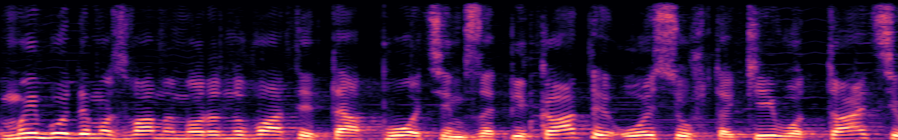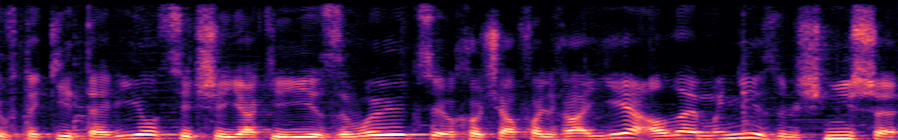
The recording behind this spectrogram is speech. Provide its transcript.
Ми будемо з вами маринувати та потім запікати ось у такій от таці, в такій тарілці, чи як її звуть, хоча фольга є, але мені зручніше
